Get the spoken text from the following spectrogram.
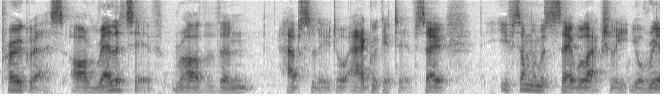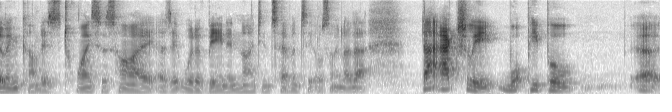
progress are relative rather than absolute or aggregative. So if someone was to say, well, actually, your real income is twice as high as it would have been in 1970 or something like that, that actually, what people uh,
